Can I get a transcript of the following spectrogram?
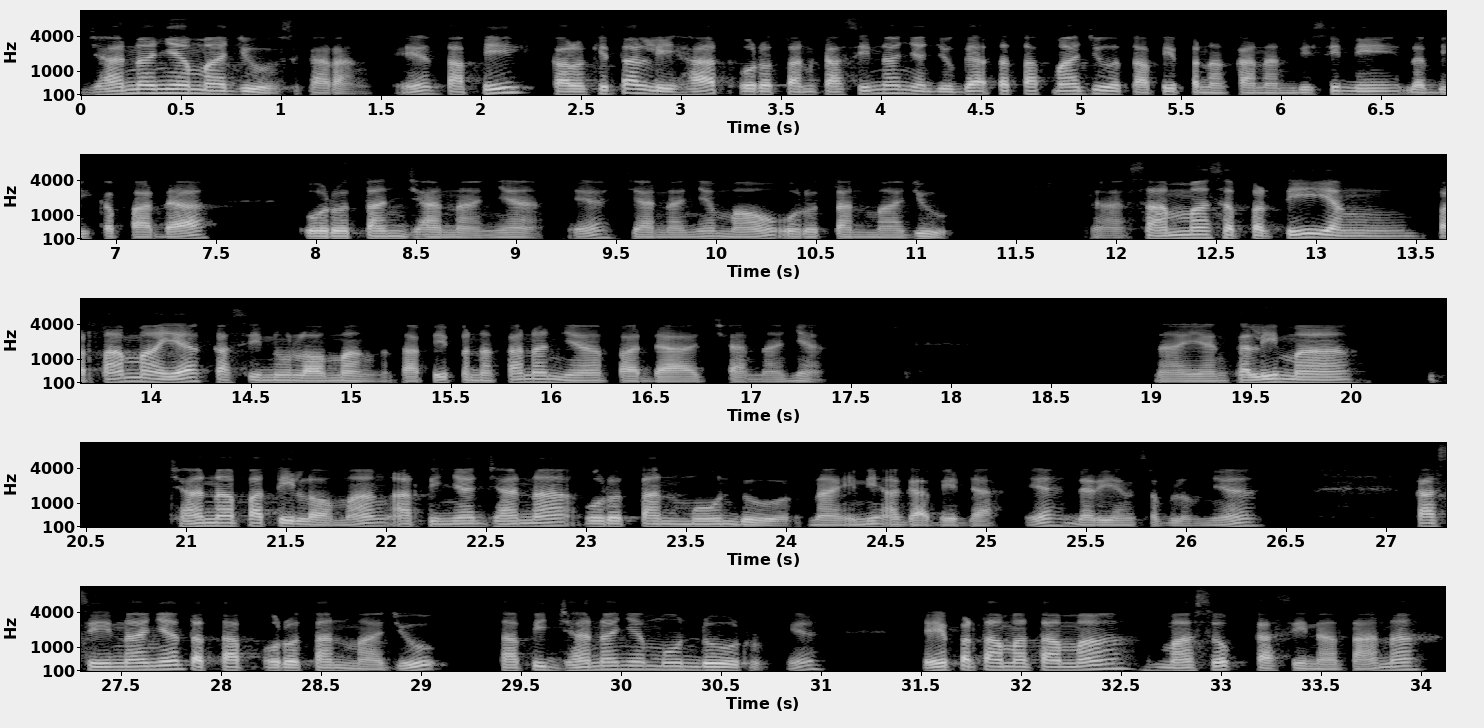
Jananya maju sekarang, ya. Tapi kalau kita lihat urutan kasinanya juga tetap maju, tapi penekanan di sini lebih kepada urutan jananya, ya. Jananya mau urutan maju. Nah, sama seperti yang pertama ya, kasinu lomang, tapi penekanannya pada jananya. Nah, yang kelima, jana pati lomang artinya jana urutan mundur. Nah, ini agak beda ya dari yang sebelumnya. Kasinanya tetap urutan maju, tapi jananya mundur. Ya. Jadi pertama-tama masuk kasina tanah,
